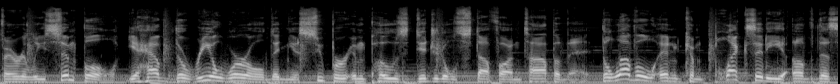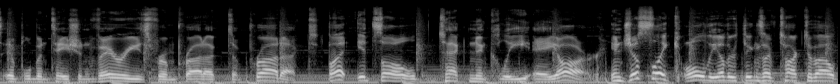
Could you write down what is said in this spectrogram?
fairly simple. You have the real world and you superimpose digital stuff on top of it. The level and complexity of this implementation varies from product to product, but it's all technically AR. And just like all the other things I've talked about,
